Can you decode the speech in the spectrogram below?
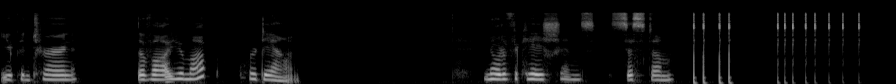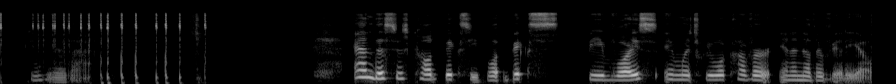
you can turn the volume up or down. Notifications, system, you can hear that. And this is called Bixby, Bixby Voice, in which we will cover in another video.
